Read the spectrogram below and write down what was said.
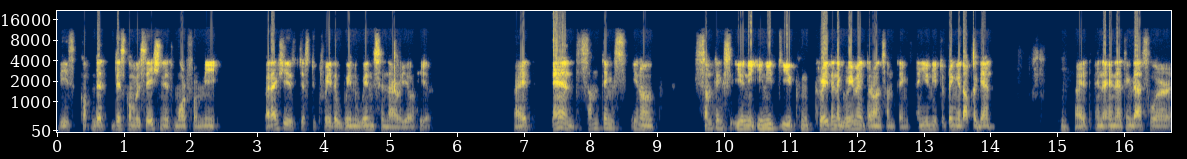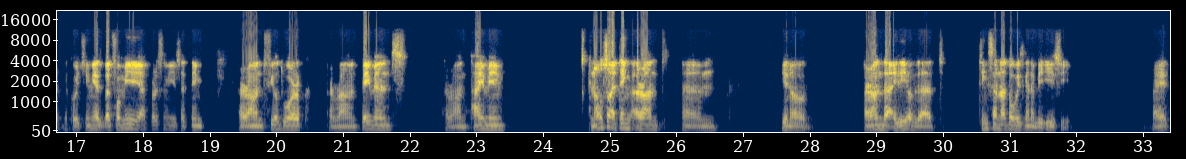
these that this conversation is more for me but actually it's just to create a win-win scenario here right and some things you know some things you need you need you can create an agreement around some things and you need to bring it up again mm. right and and i think that's where the coaching is but for me yeah personally is i think around field work around payments around timing and also i think around um you know around the idea of that things are not always going to be easy right?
